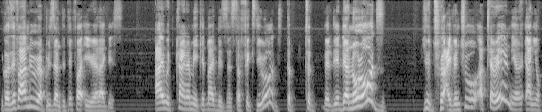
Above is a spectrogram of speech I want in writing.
Because if I'm the representative for an area like this, I would kind of make it my business to fix the roads. To, to there, there are no roads. You're driving through a terrain and you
